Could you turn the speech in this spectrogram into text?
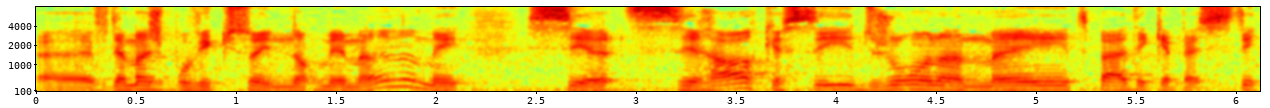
Euh, évidemment, j'ai pas vécu ça énormément, mais c'est rare que c'est du jour au lendemain, tu perds tes capacités.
